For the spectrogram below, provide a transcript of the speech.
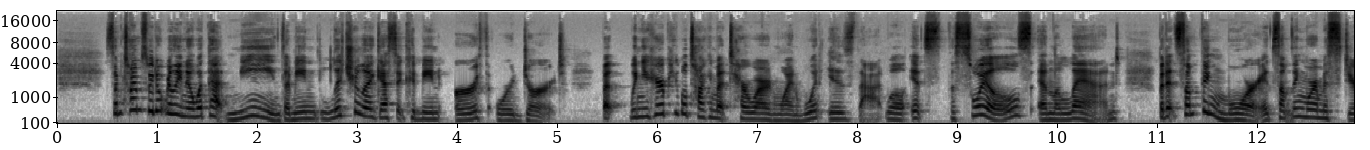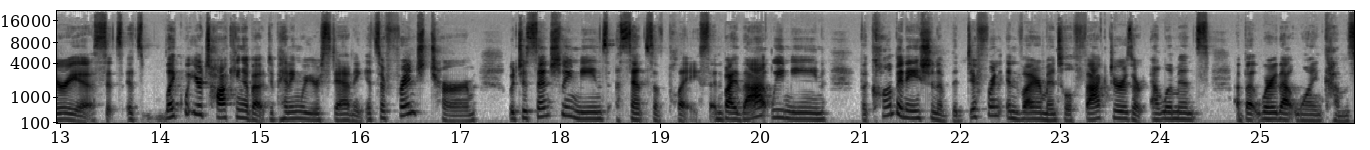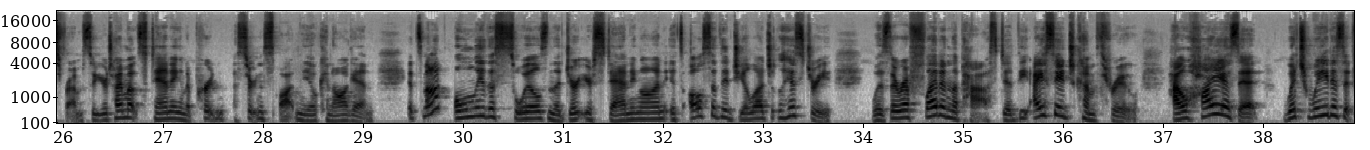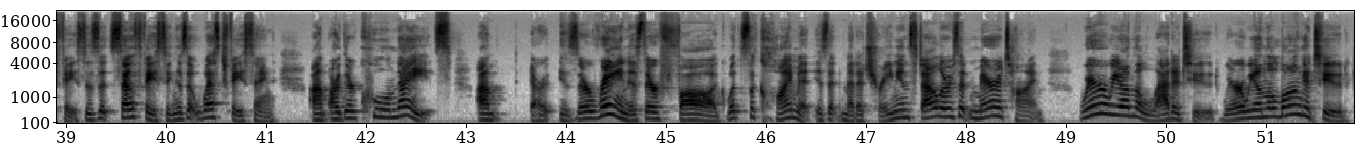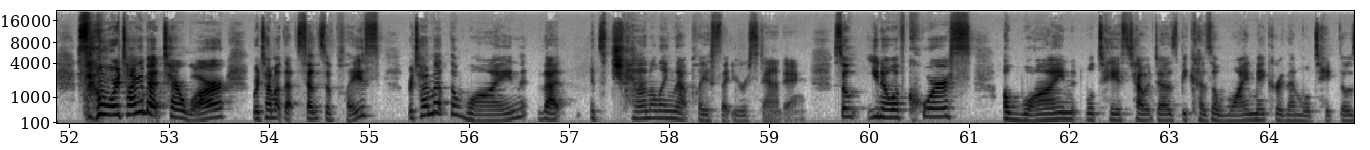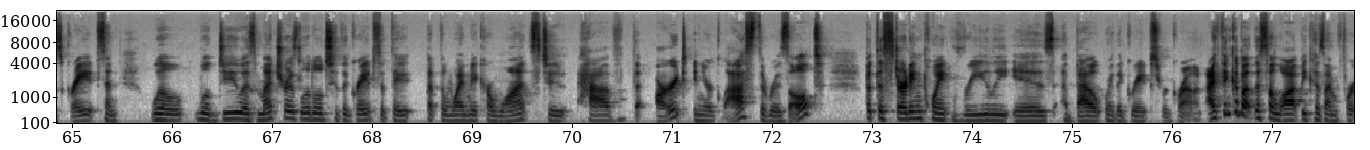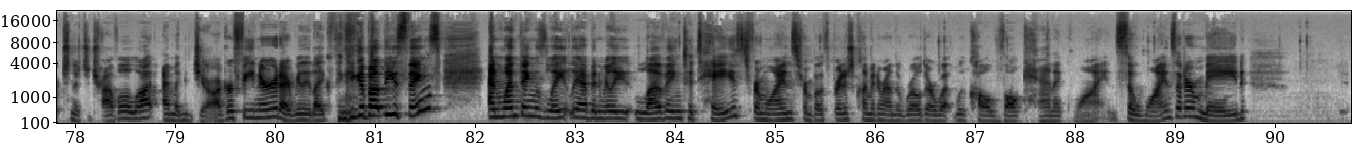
Sometimes we don't really know what that means. I mean, literally, I guess it could mean earth or dirt. But when you hear people talking about terroir and wine, what is that? Well, it's the soils and the land, but it's something more. It's something more mysterious. It's it's like what you're talking about, depending where you're standing. It's a French term which essentially means a sense of place, and by that we mean the combination of the different environmental factors or elements about where that wine comes from. So you're talking about standing in a, per- a certain spot in the Okanagan. It's not only the soils and the dirt you're standing on; it's also the geological history. Was there a flood in the past? Did the ice age come through? How high is it? Which way does it face? Is it south facing? Is it west facing? Um, are there cool nights? Um, are, is there rain? Is there fog? What's the climate? Is it Mediterranean style or is it maritime? Where are we on the latitude? Where are we on the longitude? So we're talking about terroir, we're talking about that sense of place. We're talking about the wine that it's channeling that place that you're standing. So, you know, of course, a wine will taste how it does because a winemaker then will take those grapes and will will do as much or as little to the grapes that they but the winemaker wants to have the art in your glass the result but the starting point really is about where the grapes were grown. I think about this a lot because I'm fortunate to travel a lot. I'm a geography nerd. I really like thinking about these things. And one things lately I've been really loving to taste from wines from both British Columbia around the world are what we call volcanic wines. So wines that are made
